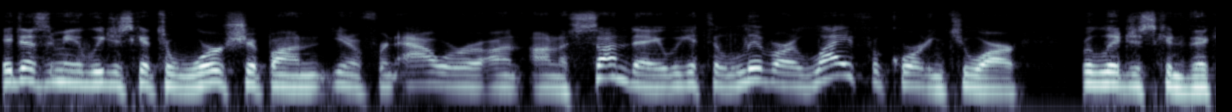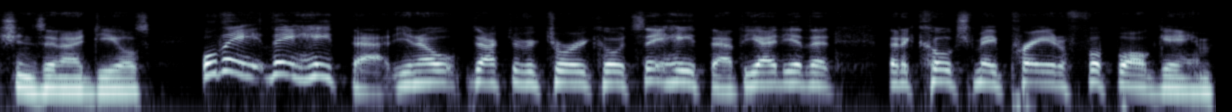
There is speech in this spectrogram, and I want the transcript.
It doesn't mean we just get to worship on, you know, for an hour on, on a Sunday. We get to live our life according to our religious convictions and ideals. Well, they, they hate that. You know, Dr. Victoria Coates, they hate that. The idea that, that a coach may pray at a football game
